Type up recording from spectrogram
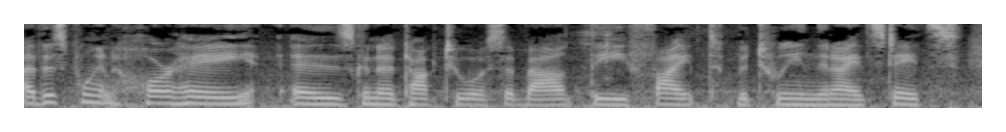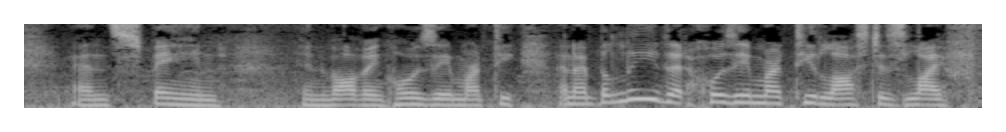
At this point, Jorge is going to talk to us about the fight between the United States and Spain involving Jose Marti. And I believe that Jose Marti lost his life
